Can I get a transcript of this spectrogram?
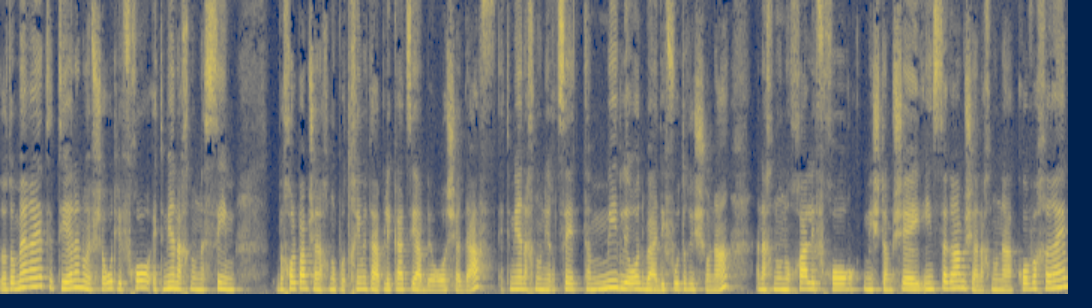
זאת אומרת, תהיה לנו אפשרות לבחור את מי אנחנו נשים בכל פעם שאנחנו פותחים את האפליקציה בראש הדף, את מי אנחנו נרצה תמיד לראות בעדיפות ראשונה, אנחנו נוכל לבחור משתמשי אינסטגרם שאנחנו נעקוב אחריהם,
